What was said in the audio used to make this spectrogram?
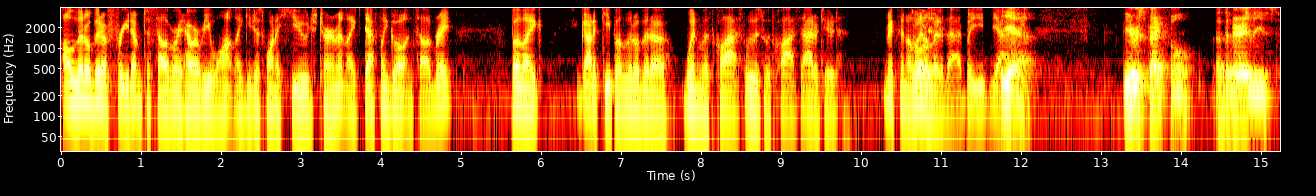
a little bit of freedom to celebrate however you want. Like you just want a huge tournament, like definitely go out and celebrate. But like got to keep a little bit of win with class, lose with class attitude. Mix in a little Totally. bit of that, but you, yeah, Yeah. mean, Be respectful at the very least.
